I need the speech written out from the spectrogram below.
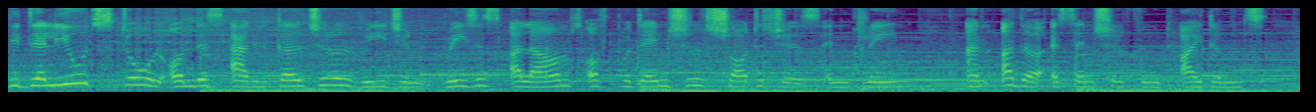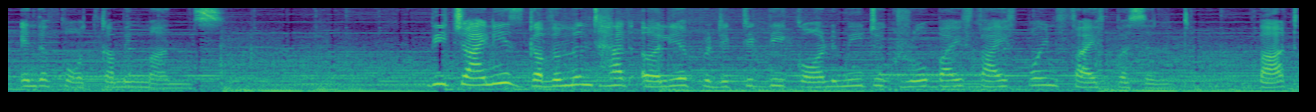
The deluge toll on this agricultural region raises alarms of potential shortages in grain and other essential food items in the forthcoming months. The Chinese government had earlier predicted the economy to grow by 5.5%, but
